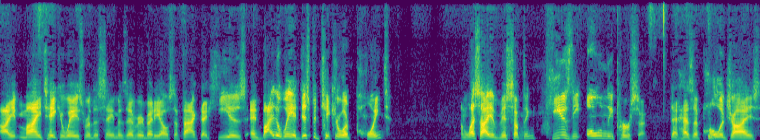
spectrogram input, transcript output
I my takeaways were the same as everybody else. The fact that he is, and by the way, at this particular point, unless I have missed something, he is the only person that has apologized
